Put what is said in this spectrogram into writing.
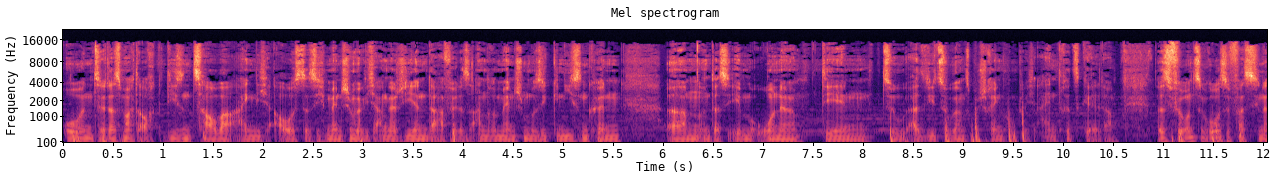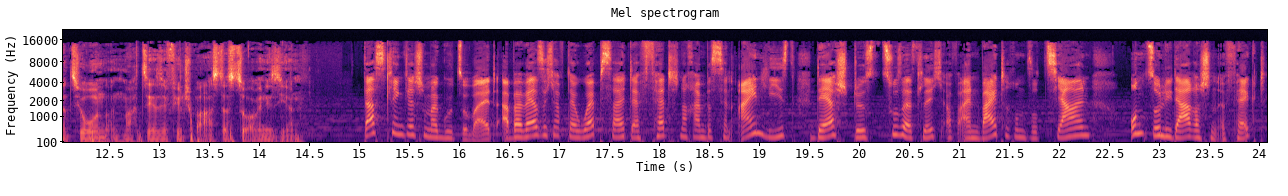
Und äh, das macht auch diesen Zauber eigentlich aus, dass sich Menschen wirklich engagieren dafür, dass andere Menschen Musik genießen können ähm, und das eben ohne den, also die Zugangsbeschränkung durch Eintrittsgelder. Das ist für uns eine große Faszination und macht sehr, sehr viel Spaß, das zu organisieren. Das klingt ja schon mal gut soweit, aber wer sich auf der Website der FED noch ein bisschen einliest, der stößt zusätzlich auf einen weiteren sozialen und solidarischen Effekt,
